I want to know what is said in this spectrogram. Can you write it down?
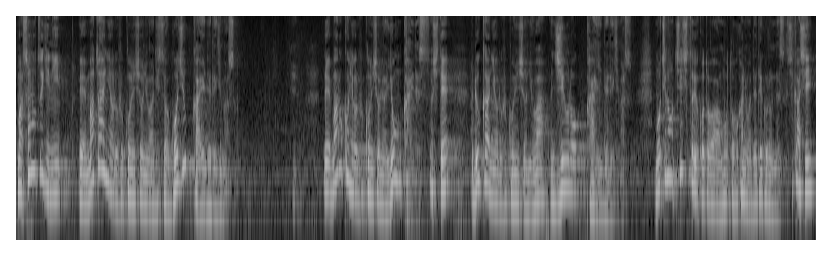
まあその次に、え、マタイによる福音書には実は50回出てきます。でマルコによる福音書には4回です。そしてルカによる福音書には16回出てきます。もちろん父という言葉はもっと他にも出てくるんです。しかし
